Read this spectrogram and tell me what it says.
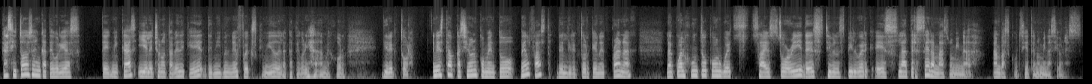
casi todas en categorías técnicas, y el hecho notable de que Denis Villeneuve fue excluido de la categoría Mejor Director. En esta ocasión comentó Belfast del director Kenneth Branagh, la cual junto con West Side Story de Steven Spielberg es la tercera más nominada, ambas con siete nominaciones.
